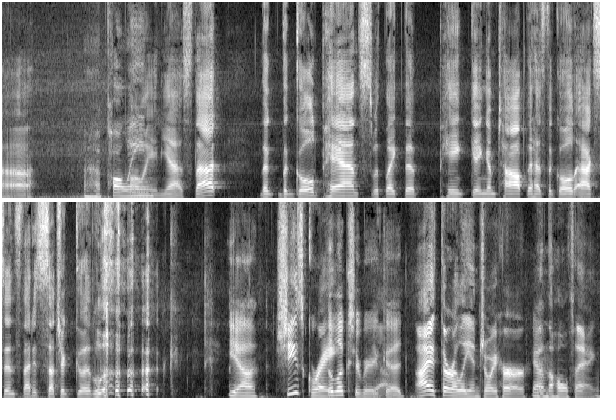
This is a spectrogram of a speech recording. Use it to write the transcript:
uh, Uh, Pauline. Pauline. Yes, that the the gold pants with like the pink gingham top that has the gold accents. That is such a good look. Yeah. She's great. The looks are very Yeah. good. I thoroughly enjoy her Yeah. and the whole thing.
